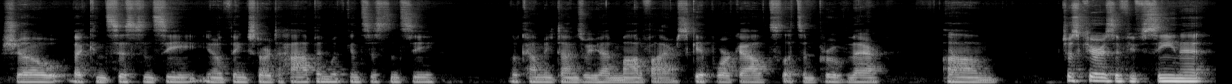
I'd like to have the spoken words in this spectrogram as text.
show that consistency, you know, things start to happen with consistency. Look how many times we've had to modify or skip workouts. Let's improve there. Um, just curious if you've seen it,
